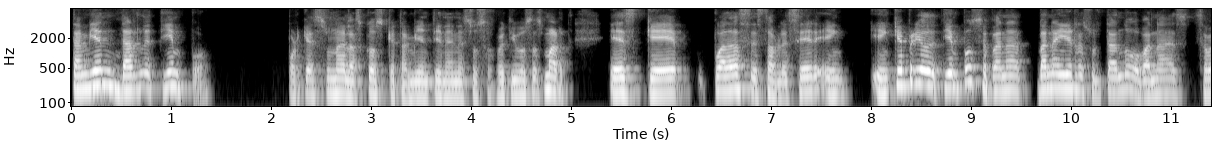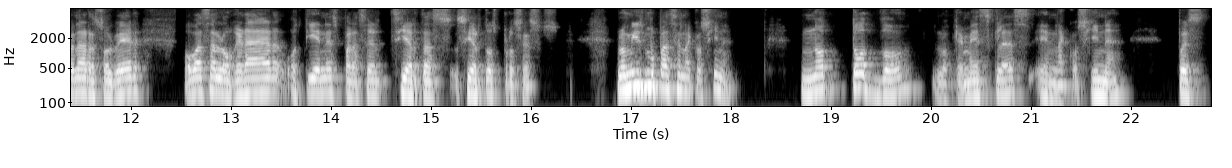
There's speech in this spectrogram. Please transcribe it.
también darle tiempo porque es una de las cosas que también tienen estos objetivos SMART, es que puedas establecer en, en qué periodo de tiempo se van a, van a ir resultando o van a, se van a resolver o vas a lograr o tienes para hacer ciertas, ciertos procesos. Lo mismo pasa en la cocina. No todo lo que mezclas en la cocina, pues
